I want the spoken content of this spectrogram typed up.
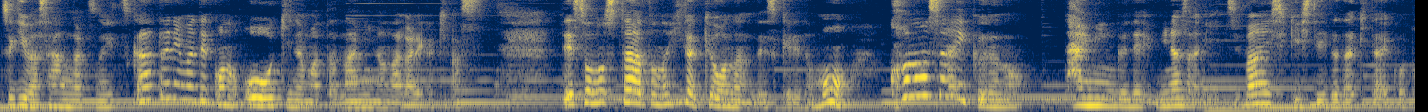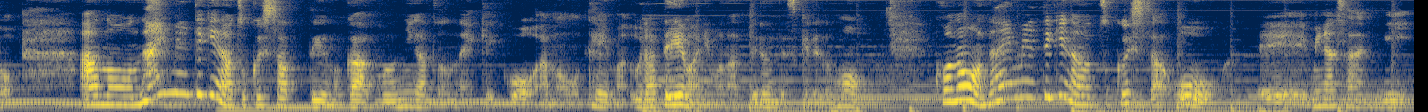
次は3月の5日あたりまでこの大きなまた波の流れが来ます。で、そのスタートの日が今日なんですけれども、このサイクルのタイミングで皆さんに一番意識していただきたいこと。あの、内面的な美しさっていうのが、この2月のね、結構、あの、テーマ、裏テーマにもなってるんですけれども、この内面的な美しさを、えー、皆さんに、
